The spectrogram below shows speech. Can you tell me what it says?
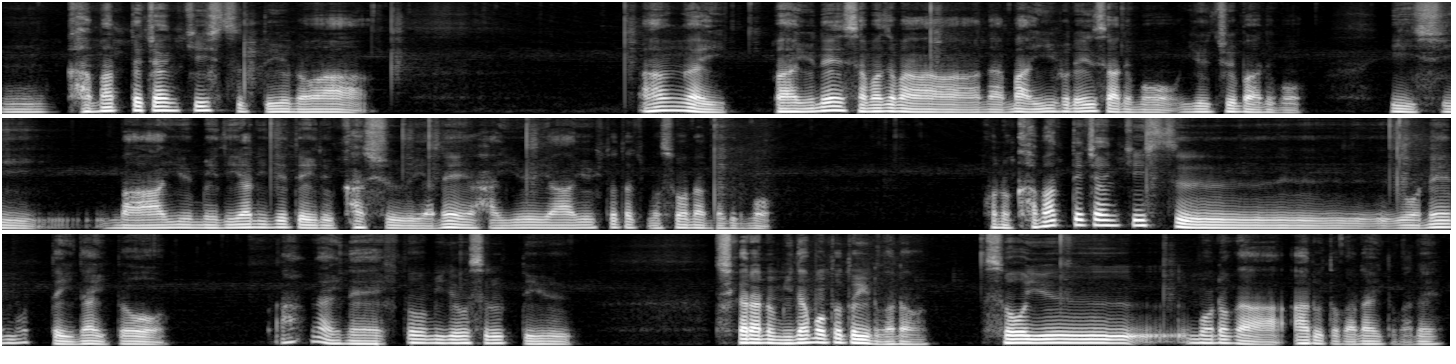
うん、かまってちゃん気質っていうのは、案外、ああいうね、様々な、まあインフルエンサーでも YouTuber でもいいし、まあ、ああいうメディアに出ている歌手やね、俳優やああいう人たちもそうなんだけども、このかまってちゃん気質をね、持っていないと、案外ね、人を魅了するっていう力の源というのかな。そういうものがあるとかないとかね、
